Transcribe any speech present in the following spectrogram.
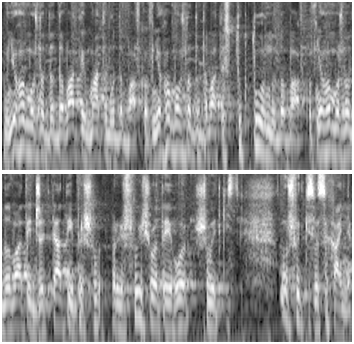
в нього можна додавати матову добавку, в нього можна додавати структурну добавку, в нього можна додавати джет 5 і пришвидшувати його швидкість, ну, швидкість висихання.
